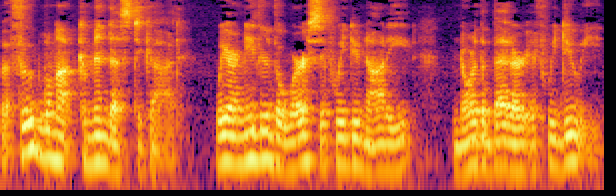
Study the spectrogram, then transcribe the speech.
But food will not commend us to God. We are neither the worse if we do not eat, nor the better if we do eat.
